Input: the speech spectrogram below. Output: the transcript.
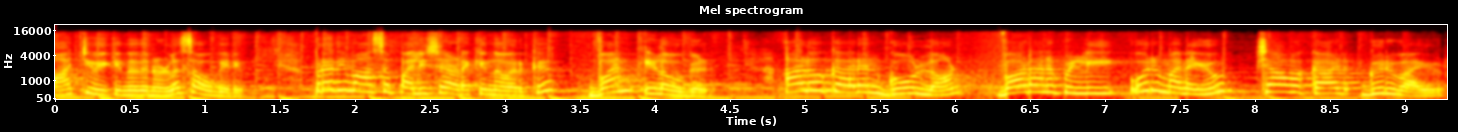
മാറ്റിവെക്കുന്നതിനുള്ള സൗകര്യം. പ്രതിമാസ പലിശ അടയ്ക്കുന്നവർക്ക് വൻ ഇളവുകൾ. അളവുകാരൻ ഗോൾഡ് ലോൺ വാടാനപ്പള്ളി ഒരു മനയൂർ ചാവക്കാട് ഗുരുവായൂർ.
